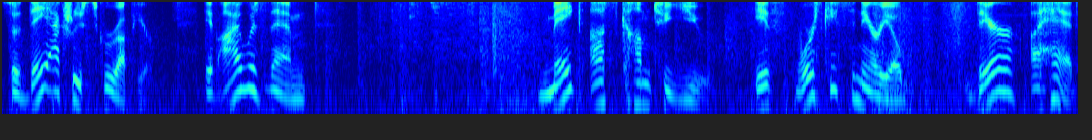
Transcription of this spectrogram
So they actually screw up here. If I was them, make us come to you. If worst case scenario, they're ahead,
